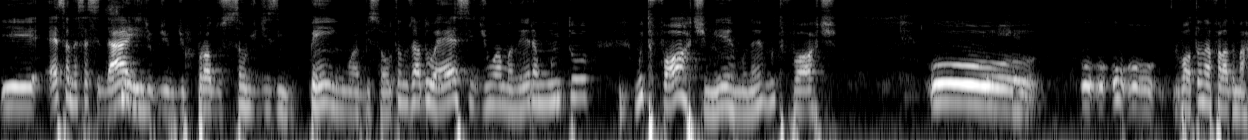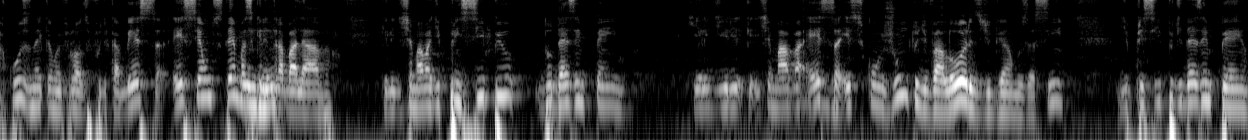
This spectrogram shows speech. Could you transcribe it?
E essa necessidade de, de, de, produção de desempenho absoluta nos adoece de uma maneira muito, muito forte mesmo, né? Muito forte. O, o, o, o voltando a falar do Marcuse, né, que é um filósofo de cabeça, esse é um dos temas uhum. que ele uhum. trabalhava, que ele chamava de princípio do desempenho, que ele, diria, que ele chamava essa, esse conjunto de valores, digamos assim, de princípio de desempenho.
